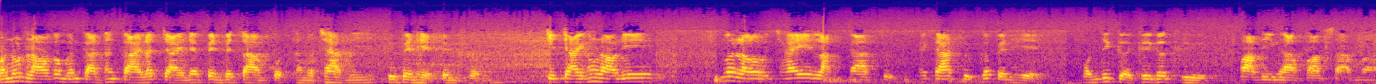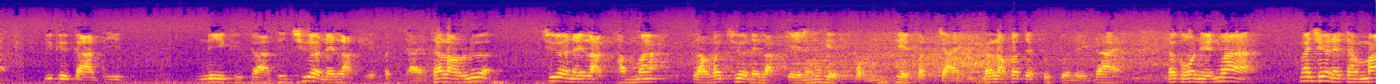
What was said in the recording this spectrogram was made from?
มนุษย์เราก็เหมือนกันทั้งกายและใจเนี่ยเป็นไปตามกฎธรรมชาตินี้ คือเป็นเหตุเป็นผล จิตใจของเรานี้เมื่อเราใช้หลักการฝึกให้การฝึกก็เป็นเหตุ ผลที่เกิดขึ้นก็คือความดีงามความสามารถนี่คือการที่ นี่คือการที่เชื่อในหลักเหตุปัจจัย ถ้าเราเลือกเชื่อในหลักธรรมะ เราก็เชื่อในหลักเกณฑ์ของเหตุผลเหตุปัจจัย แล้วเราก็จะฝึกตัวเองได้ แล้วคนเห็นว่าไม่เชื่อในธรรมะ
